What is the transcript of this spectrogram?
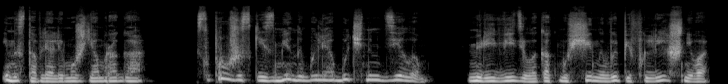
и наставляли мужьям рога. Супружеские измены были обычным делом. Мюри видела, как мужчины, выпив лишнего,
